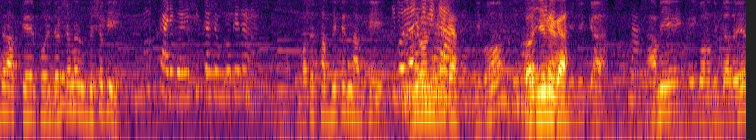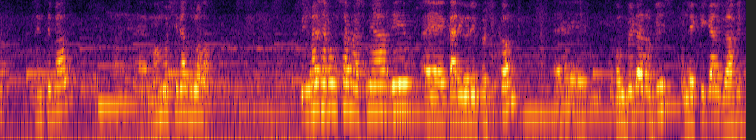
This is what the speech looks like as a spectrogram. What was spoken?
তোমাদের আজকের পরিদর্শনের উদ্দেশ্য কি? কারিগরি শিক্ষা সম্পর্কে জানা। তোমাদের সাবজেক্টের নাম কি? জীবন জীবিকা। জীবন জীবিকা। জীবিকা। আমি এই গণবিদ্যালয়ের প্রিন্সিপাল মোহাম্মদ সিরাজুল আলম। তিন মাস এবং ছয় মাস মেয়াদি কারিগরি প্রশিক্ষণ কম্পিউটার অফিস ইলেকট্রিক্যাল গ্রাফিক্স।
